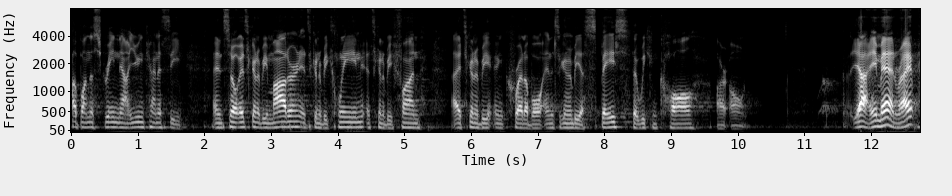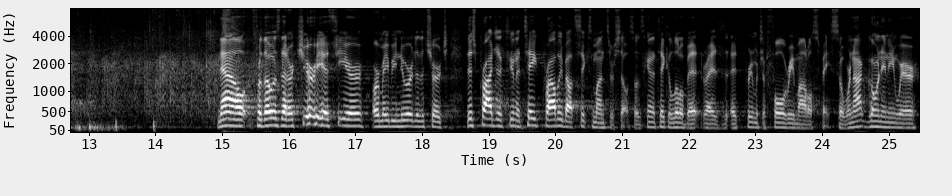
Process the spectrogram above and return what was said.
up on the screen now. You can kind of see. And so it's going to be modern, it's going to be clean, it's going to be fun, uh, it's going to be incredible, and it's going to be a space that we can call our own. Yeah, amen, right? Now, for those that are curious here or maybe newer to the church, this project is going to take probably about six months or so. So it's going to take a little bit, right? It's, it's, pretty much a full remodel space. So we're not going anywhere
